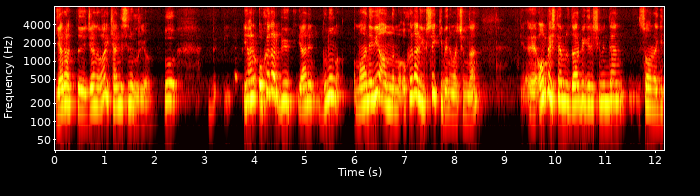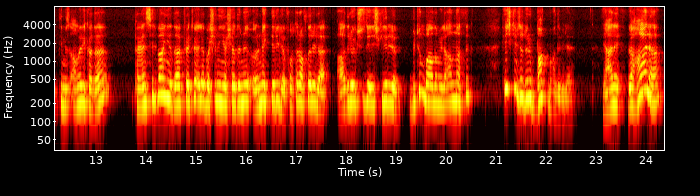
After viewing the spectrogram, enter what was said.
yarattığı canavar kendisini vuruyor. Bu yani o kadar büyük yani bunun manevi anlamı o kadar yüksek ki benim açımdan. 15 ee, Temmuz darbe girişiminden sonra gittiğimiz Amerika'da Pensilvanya'da FETÖ elebaşının yaşadığını örnekleriyle, fotoğraflarıyla, Adil Öksüz'le ilişkileriyle bütün bağlamıyla anlattık. Hiç kimse dönüp bakmadı bile. Yani ve hala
